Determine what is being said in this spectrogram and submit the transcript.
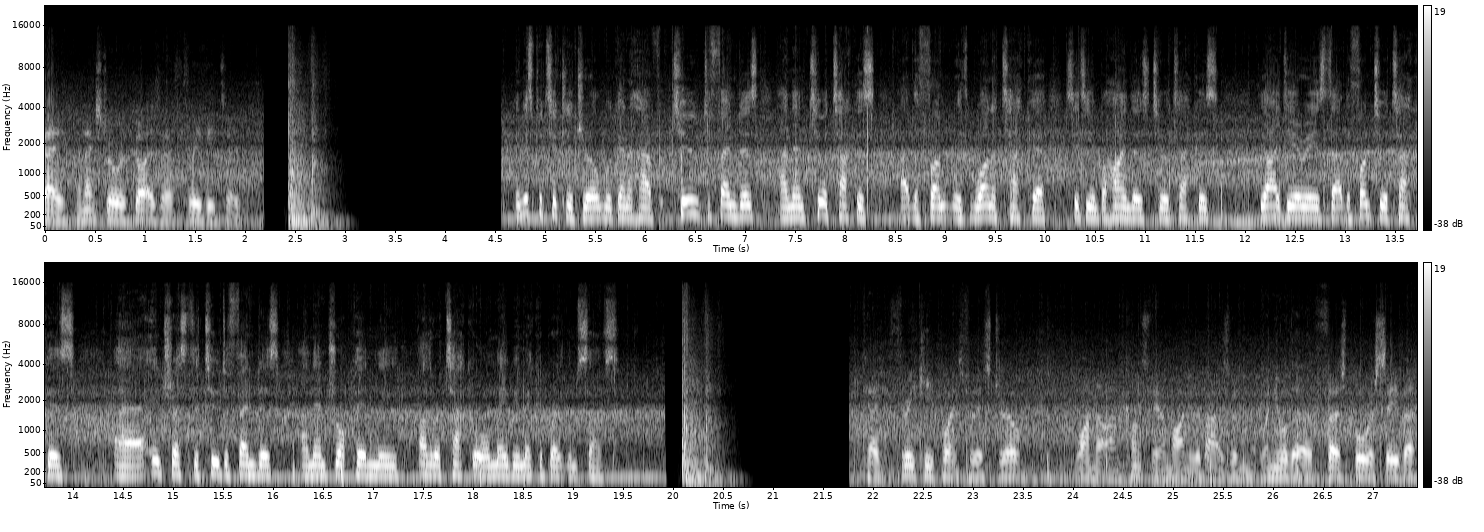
Okay, the next drill we've got is a 3v2. In this particular drill, we're going to have two defenders and then two attackers at the front with one attacker sitting in behind those two attackers. The idea is that the front two attackers uh, interest the two defenders and then drop in the other attacker or maybe make a break themselves. Okay, three key points for this drill. One that I'm constantly reminded about is when, when you're the first ball receiver,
